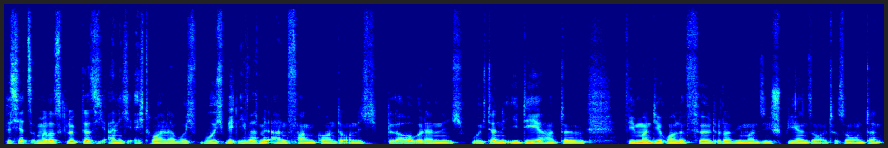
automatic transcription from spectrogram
bis jetzt immer das Glück, dass ich eigentlich echt Rollen habe, wo ich, wo ich wirklich was mit anfangen konnte. Und ich glaube dann nicht, wo ich dann eine Idee hatte, wie man die Rolle füllt oder wie man sie spielen sollte. So, und dann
